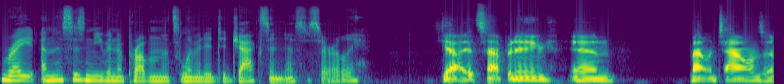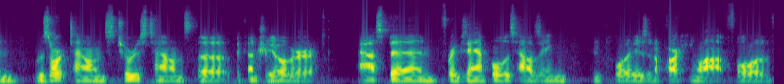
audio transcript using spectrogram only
Right. And this isn't even a problem that's limited to Jackson necessarily. Yeah, it's happening in mountain towns and resort towns, tourist towns, the, the country over. Aspen, for example, is housing employees in a parking lot full of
